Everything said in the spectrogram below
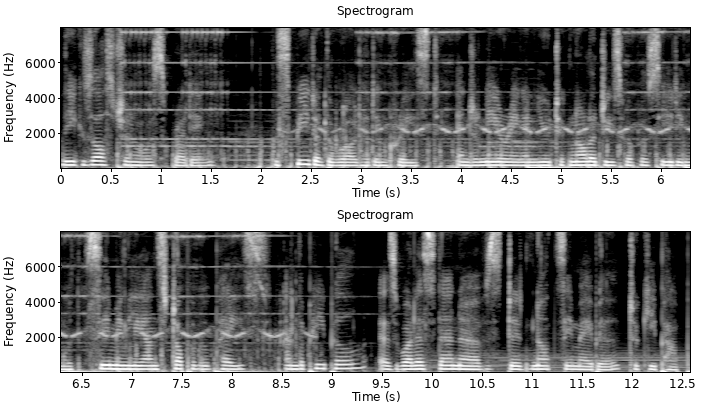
The exhaustion was spreading. The speed of the world had increased, engineering and new technologies were proceeding with seemingly unstoppable pace, and the people, as well as their nerves, did not seem able to keep up.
